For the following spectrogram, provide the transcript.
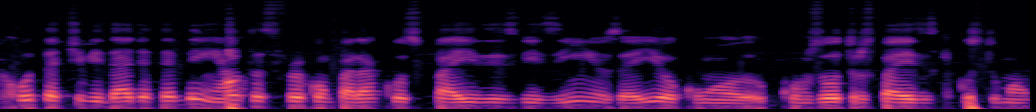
rotatividade até bem alta se for comparar com os países vizinhos aí ou com, com os outros países que costumam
